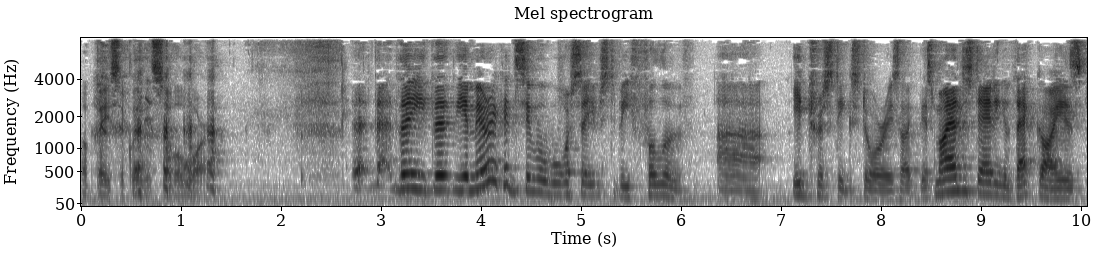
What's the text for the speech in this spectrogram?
of basically the Civil War. The, the, the American Civil War seems to be full of uh, interesting stories like this. My understanding of that guy is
